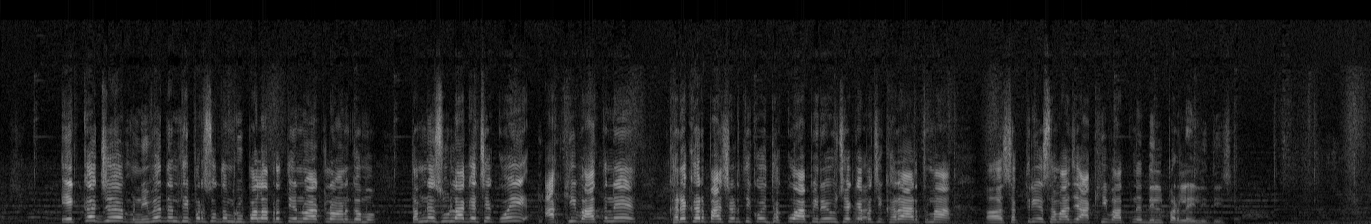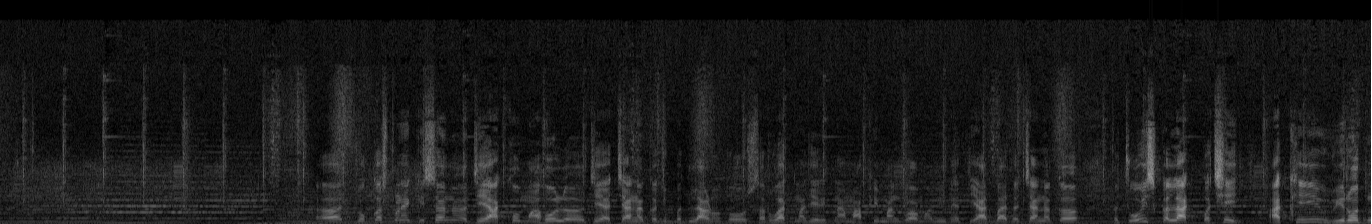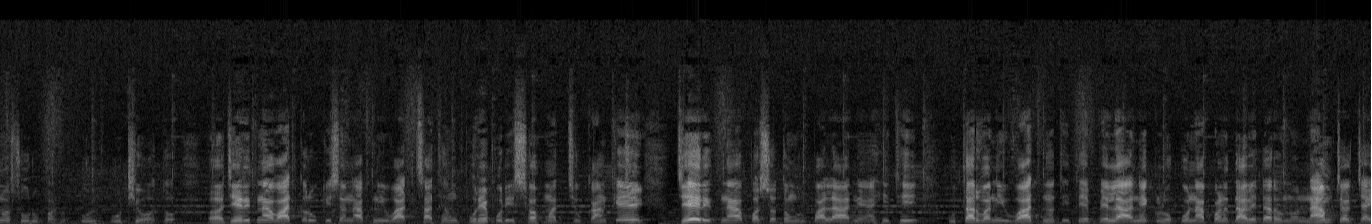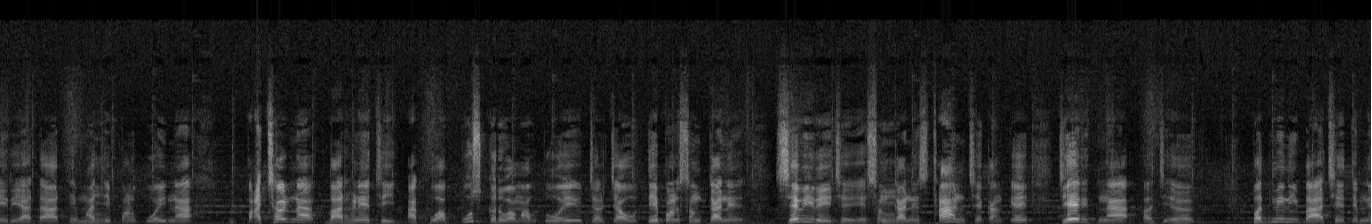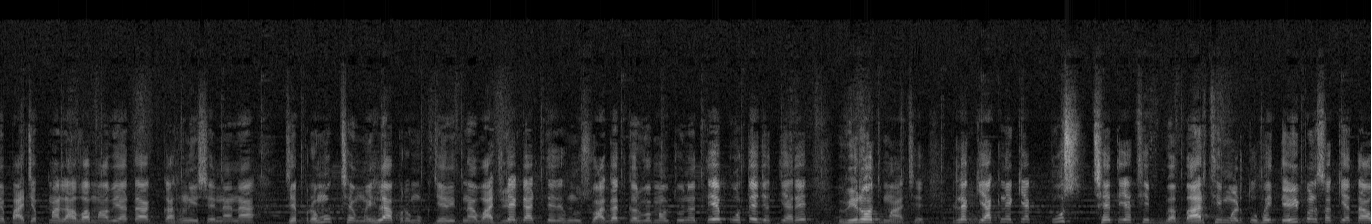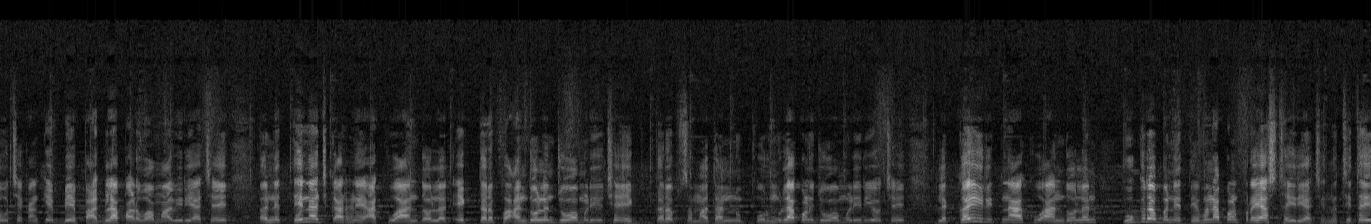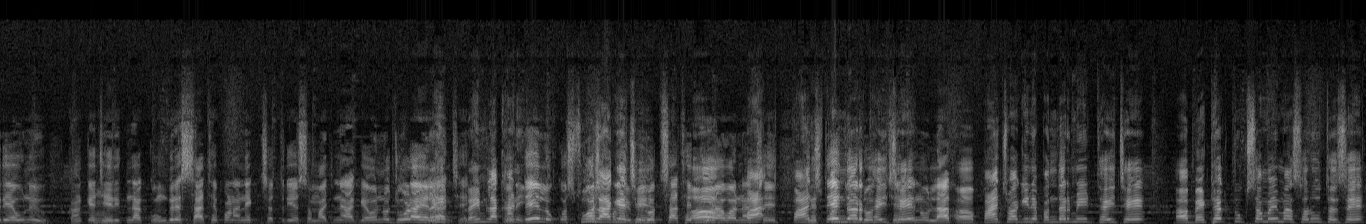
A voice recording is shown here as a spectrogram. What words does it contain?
એક જ નિવેદનથી પરસોત્તમ રૂપાલા પ્રત્યેનો આટલો અણગમો. તમને શું લાગે છે કોઈ આખી વાતને ખરેખર પાછળથી કોઈ ધક્કો આપી રહ્યું છે કે પછી ખરા અર્થમાં સક્રિય સમાજે આખી વાતને દિલ પર લઈ લીધી છે? ચોક્કસપણે કિશન જે આખો માહોલ જે અચાનક જ બદલાણો તો શરૂઆતમાં જે રીતના માફી માંગવામાં આવીને ત્યારબાદ અચાનક ચોવીસ કલાક પછી આખી વિરોધનો સૂર પણ ઉઠ્યો હતો. જે રીતના વાત કરું કિશન આપની વાત સાથે હું પૂરેપૂરી સહમત છું. કારણ કે જે. રીતના પરસોત્તમ રૂપાલાને અહીંથી ઉતારવાની વાત નથી તે પહેલાં અનેક લોકોના પણ દાવેદારોનું નામ ચર્ચાઈ રહ્યા હતા. તેમાંથી પણ કોઈના પાછળના બારણેથી આખું આ પુશ કરવામાં આવતું હોય ચર્ચાઓ, તે પણ શંકાને સેવી રહી છે. એ શંકાને સ્થાન છે, કારણ કે જે રીતના પદ્મિની બા છે, તેમને ભાજપમાં લાવવામાં આવ્યા હતા. કરણી સેનાના જે પ્રમુખ છે મહિલા પ્રમુખ જે રીતના વાજતે ગાજતે તેમનું સ્વાગત કરવામાં આવતું ને તે પોતે જ અત્યારે વિરોધમાં છે. એટલે ક્યાંક ને ક્યાંક પુશ છે ત્યાંથી બહારથી મળતું હોય તેવી પણ શક્યતાઓ છે કારણ કે બે ભાગલા પાડવામાં આવી રહ્યા છે અને તેના જ કારણે આખું આંદોલન એક તરફ આંદોલન જોવા મળ્યું છે એક તરફ સમાધાનનું ફોર્મ્યુલા પણ જોવા મળી રહ્યો છે. એટલે કઈ રીતના આખું આંદોલન ઉગ્ર બને તેવાના પણ પ્રયાસ થઈ રહ્યા છે. નથી થઈ રહ્યા એવું નહીં. કારણ કે જે રીતના કોંગ્રેસ સાથે પણ અનેક ક્ષત્રિય સમાજના આગેવાનો જોડાયેલા છે. તે લોકો શું લાગે છે? વિરોધ સાથે જોડાવાના છે પાંચ પંદર થઈ છે તેનો લાભ પાંચ વાગીને પંદર મિનિટ થઈ છે. બેઠક ટૂંક સમયમાં શરૂ થશે.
